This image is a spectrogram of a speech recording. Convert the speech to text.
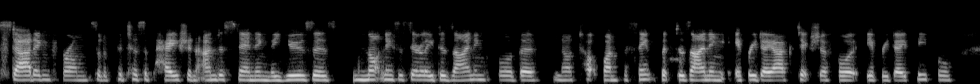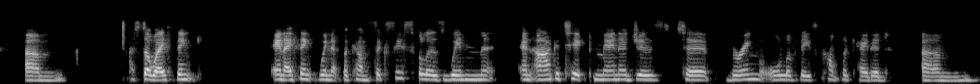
starting from sort of participation understanding the users not necessarily designing for the you know top 1% but designing everyday architecture for everyday people. Um, so i think and i think when it becomes successful is when an architect manages to bring all of these complicated um,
